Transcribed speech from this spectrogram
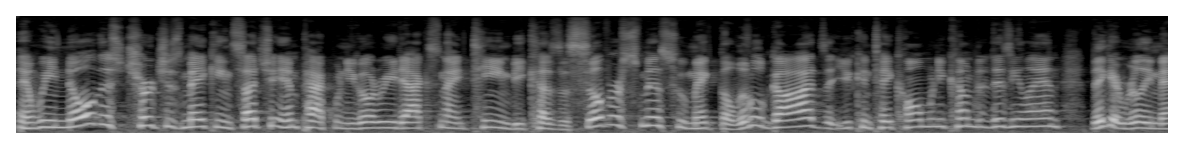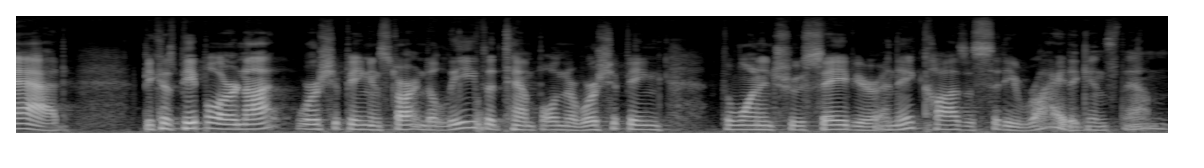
And we know this church is making such an impact when you go read Acts 19 because the silversmiths who make the little gods that you can take home when you come to Disneyland, they get really mad because people are not worshiping and starting to leave the temple and they're worshiping the one and true Savior. And they cause a city riot against them.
